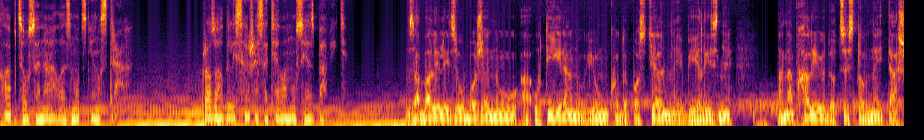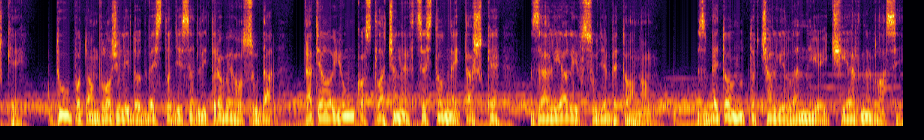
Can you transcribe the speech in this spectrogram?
Chlapcov sa náhle zmocnil strach. Rozhodli sa, že sa tela musia zbaviť. Zabalili zúboženú a utíranú Junko do postelnej bielizne a napchali ju do cestovnej tašky. Tú potom vložili do 210-litrového suda a telo Junko stlačené v cestovnej taške zaliali v sude betónom. Z betónu trčali len jej čierne vlasy.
